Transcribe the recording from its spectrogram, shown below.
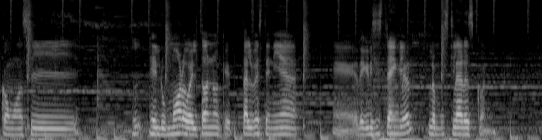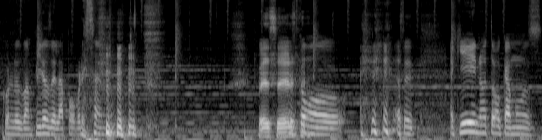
como si el humor o el tono que tal vez tenía eh, de Greasy Strangler lo mezclaras con, con los vampiros de la pobreza. ¿no? Puede ser. es como... o sea, aquí no tocamos...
